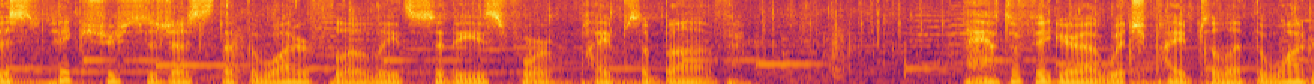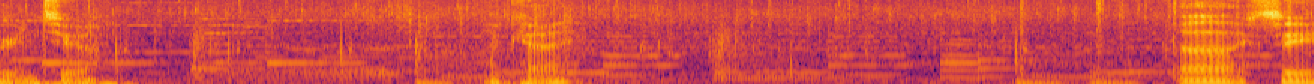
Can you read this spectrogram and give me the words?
This picture suggests that the water flow leads to these four pipes above. I have to figure out which pipe to let the water into. Okay. Oh, I see.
